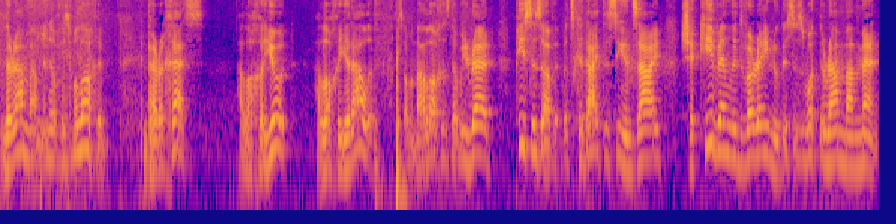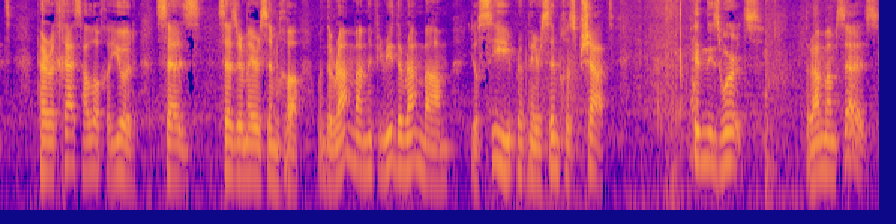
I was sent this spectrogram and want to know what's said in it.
in the Rambam in Hilchos Malachim, in Paraches, Halacha Yud, Halacha Yud Aleph, some of the halachas that we read, pieces of it, but it's kedai to see inside, Shekiven Lidvarenu, this is what the Rambam meant. Paraches Halacha Yud says, says Rameir Simcha, when the Rambam, if you read the Rambam, you'll see Rameir Simcha's pshat in these words. The Rambam says,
